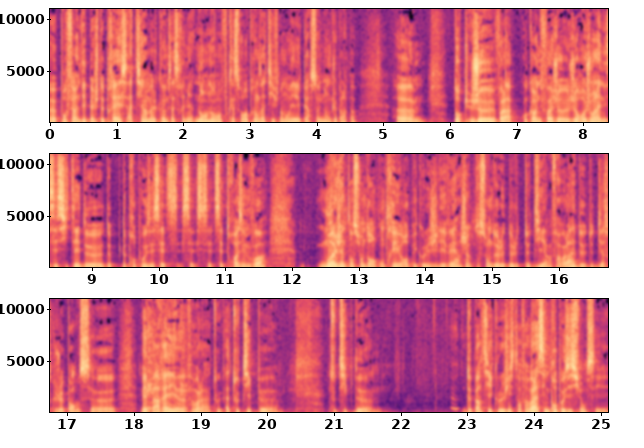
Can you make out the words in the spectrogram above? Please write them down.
euh, pour faire une dépêche de presse, ah tiens, Malcolm, ça serait bien. Non, non, il faut que ça soit représentatif. Non, non, il n'y avait personne, donc je ne parle pas. Euh, donc je voilà, encore une fois, je, rejoins la nécessité de, proposer cette, troisième voie. Moi, j'ai l'intention de rencontrer Europe Écologie Les Verts. J'ai l'intention de, de, dire, enfin voilà, de, dire ce que je pense. Mais pareil, enfin voilà, à tout, type, tout type de de parti écologiste. Enfin voilà, c'est une proposition. C'est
